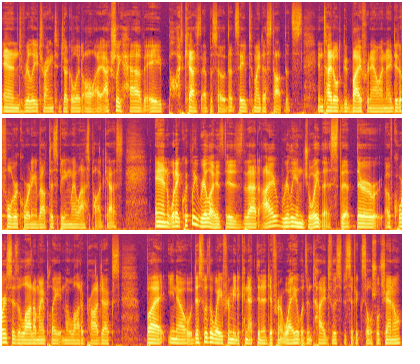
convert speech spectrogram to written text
and really trying to juggle it all. I actually have a podcast episode that's saved to my desktop that's entitled Goodbye for Now, and I did a full recording about this being my last podcast. And what I quickly realized is that I really enjoy this, that there, of course, is a lot on my plate and a lot of projects. But, you know, this was a way for me to connect in a different way. It wasn't tied to a specific social channel.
